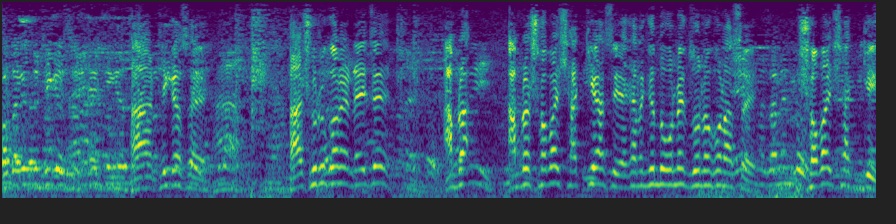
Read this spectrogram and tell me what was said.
কথা কিন্তু ঠিক আছে। হ্যাঁ ঠিক আছে। হ্যাঁ শুরু করেন এই যে আমরা আমরা সবাই সাক্ষী আছি এখানে কিন্তু অনেক জনগণ আছে। সবাই সাক্ষী।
